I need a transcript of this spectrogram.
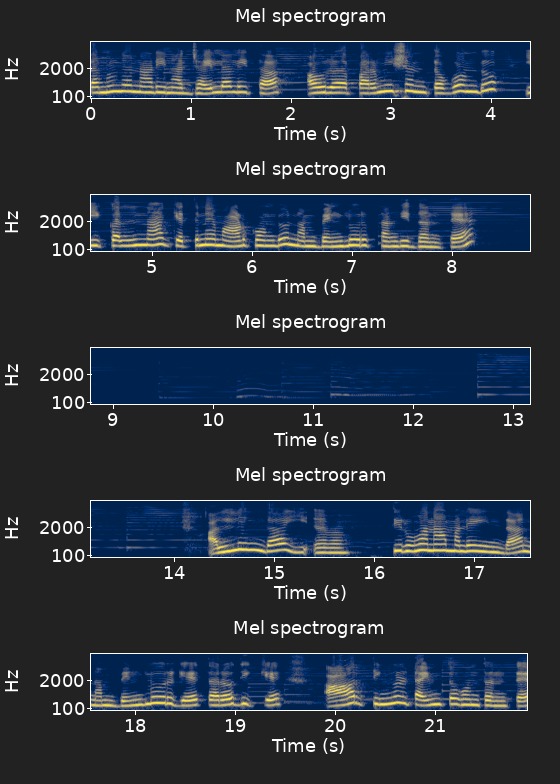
ತಮಿಳುನಾಡಿನ ಜೈಲಲಿತಾ ಅವರ ಪರ್ಮಿಷನ್ ತಗೊಂಡು ಈ ಕಲ್ಲನ್ನ ಕೆತ್ತನೆ ಮಾಡ್ಕೊಂಡು ನಮ್ಮ ಬೆಂಗಳೂರಿಗೆ ತಂದಿದ್ದಂತೆ. ಅಲ್ಲಿಂದ ತಿರುವನಾಮಲೆಯಿಂದ ನಮ್ ಬೆಂಗಳೂರಿಗೆ ತರೋದಿಕ್ಕೆ ಆರು ತಿಂಗಳು ಟೈಮ್ ತಗೊಂತಂತೆ.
